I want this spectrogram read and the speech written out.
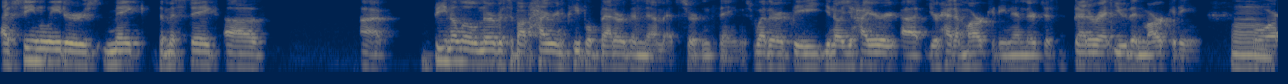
i've seen leaders make the mistake of uh, being a little nervous about hiring people better than them at certain things, whether it be, you know, you hire uh, your head of marketing and they're just better at you than marketing, mm. or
